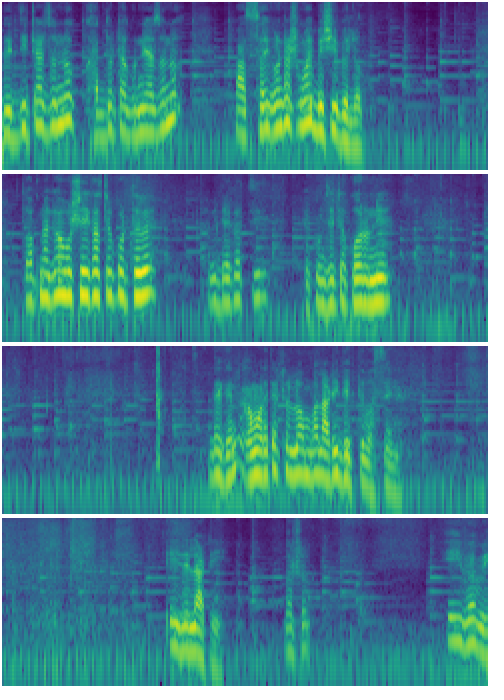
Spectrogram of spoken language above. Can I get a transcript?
বৃদ্ধিটার জন্য, খাদ্যটা নেওয়ার জন্য পাঁচ, ছয় ঘণ্টা সময় বেশি পেল। তো আপনাকে অবশ্যই এই কাজটা করতে হবে। আমি দেখাচ্ছি এখন যেটা করণীয়। দেখেন, আমার হাতে একটা লম্বা লাঠি দেখতে পাচ্ছেন। এই যে লাঠি, দর্শক, এইভাবে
